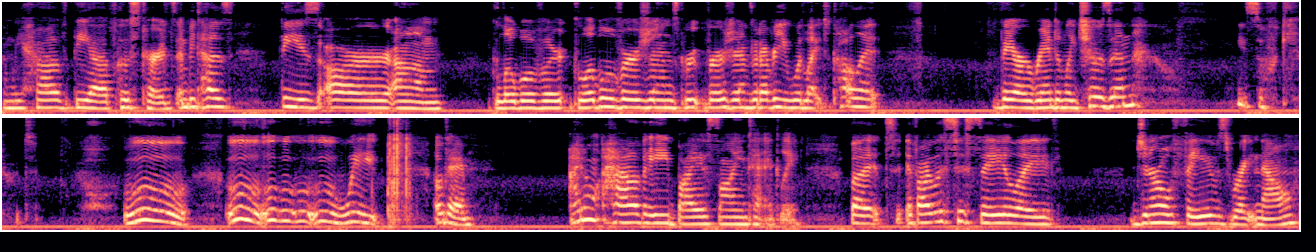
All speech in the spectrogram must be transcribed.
And we have the uh, postcards. And because these are um, global ver global versions, group versions, whatever you would like to call it, they are randomly chosen. He's so cute. Ooh, ooh, ooh, ooh, ooh, wait. Okay. I don't have a bias line technically. But if I was to say like general faves right now,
